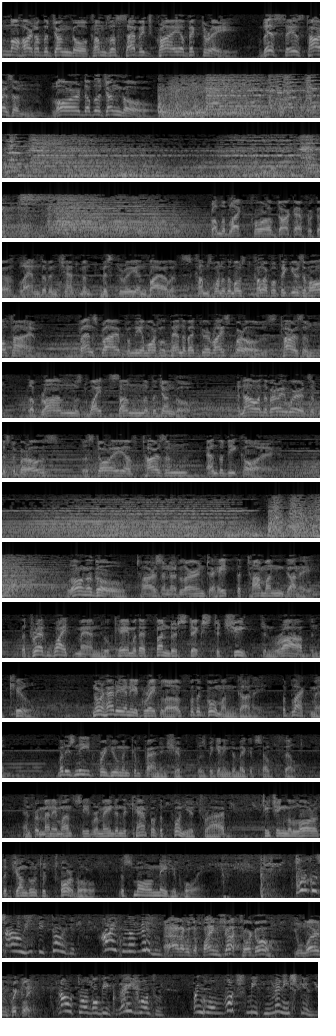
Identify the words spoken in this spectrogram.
From the heart of the jungle comes a savage cry of victory. This is Tarzan, Lord of the Jungle. From the black core of dark Africa, land of enchantment, mystery, and violence, comes one of the most colorful figures of all time. Transcribed from the immortal pen of Edgar Rice Burroughs, Tarzan, the bronzed white son of the jungle. And now, in the very words of Mr. Burroughs, the story of Tarzan and the decoy. Long ago, Tarzan had learned to hate the Tarmangani, the dread white men who came with their thunder sticks to cheat and rob and kill. Nor had he any great love for the Gomangani, the black men. But his need for human companionship was beginning to make itself felt. And for many months he'd remained in the camp of the Punya tribe, teaching the lore of the jungle to Torgo, the small native boy. Torgo's arrow hit the target, right in the middle. Ah, that was a fine shot, Torgo. You learn quickly. Now Torgo be great hunter. Bring home much meat and many skins.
